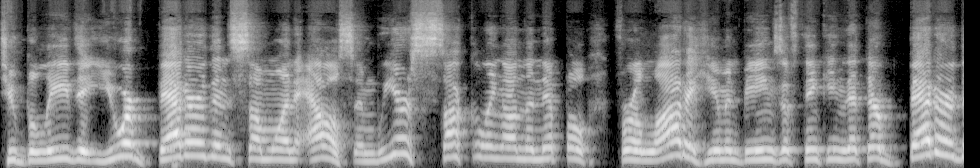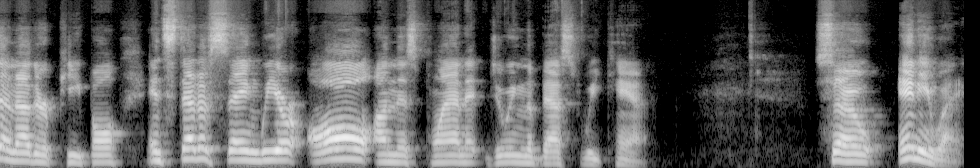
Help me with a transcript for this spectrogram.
to believe that you are better than someone else. And we are suckling on the nipple for a lot of human beings of thinking that they're better than other people instead of saying we are all on this planet doing the best we can. So, anyway,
